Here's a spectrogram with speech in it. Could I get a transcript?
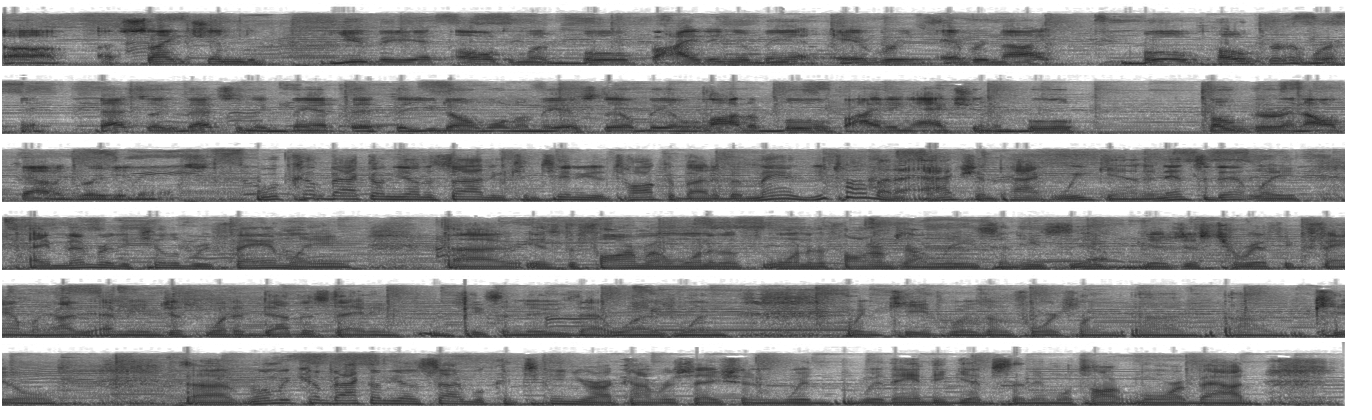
uh, a sanctioned UBF Ultimate Bull Fighting event every every night. Bull Poker. that's a that's an event that uh, you don't want to miss. There'll be a lot of bull fighting action and bull poker and all kind of great events. We'll come back on the other side and continue to talk about it. But man, you talk about an action-packed weekend. And incidentally, a member of the Killebrew family uh, is the farmer on one of the one of the farms I lease, and he's, he's just terrific family. I, I, mean, just what a devastating piece of news that was when when Keith was unfortunately uh, uh, killed. Uh, when we come back on the other side, we'll continue our conversation with, with Andy Gipson and we'll talk more about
